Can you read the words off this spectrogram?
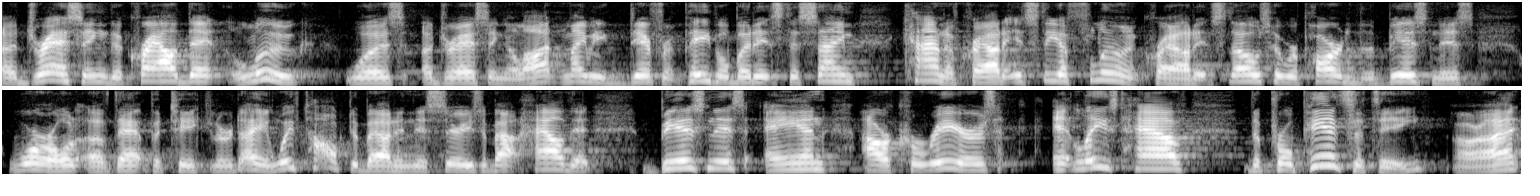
addressing the crowd that Luke was addressing a lot, maybe different people, but it's the same kind of crowd. It's the affluent crowd, it's those who were part of the business world of that particular day. And we've talked about in this series about how that business and our careers at least have the propensity, all right,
